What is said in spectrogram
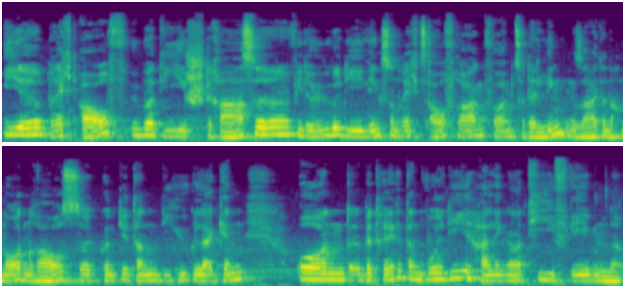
Ihr brecht auf über die Straße, viele Hügel, die links und rechts aufragen, vor allem zu der linken Seite nach Norden raus, äh, könnt ihr dann die Hügel erkennen und betretet dann wohl die Hallinger Tiefebene.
